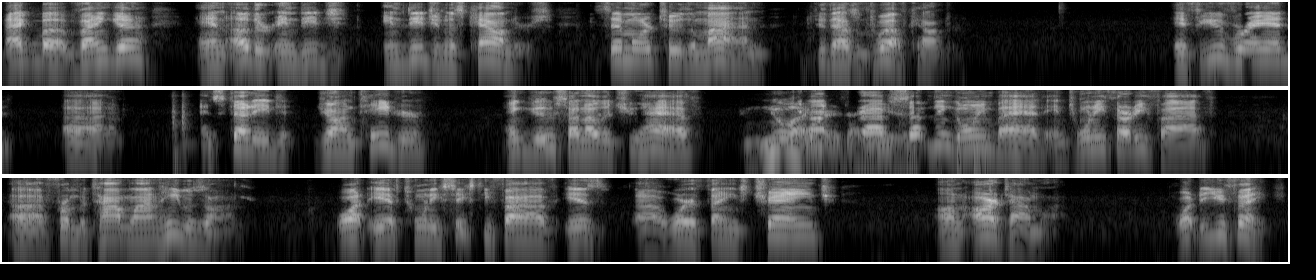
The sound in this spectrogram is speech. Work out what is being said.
Vanga, and other indig- indigenous calendars, similar to the Mayan 2012 calendar. If you've read uh, and studied John Titor and Goose, I know that you have. Knew I heard that. something going bad in 2035 uh, from the timeline he was on. What if 2065 is uh, where things change on our timeline? What do you think?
